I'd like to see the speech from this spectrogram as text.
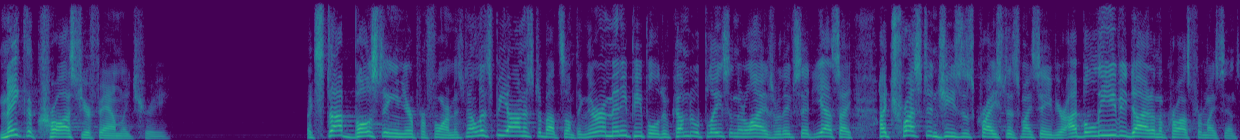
Make the cross your family tree. Like, stop boasting in your performance. Now, let's be honest about something. There are many people that have come to a place in their lives where they've said, Yes, I, I trust in Jesus Christ as my Savior. I believe He died on the cross for my sins.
